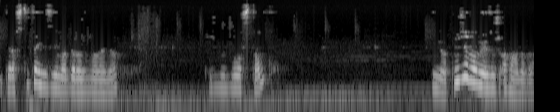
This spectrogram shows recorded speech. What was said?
I teraz tutaj nic nie ma do rozwalenia. Czyżby było stąd? No, tu zielony jest już... Aha, dobra.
